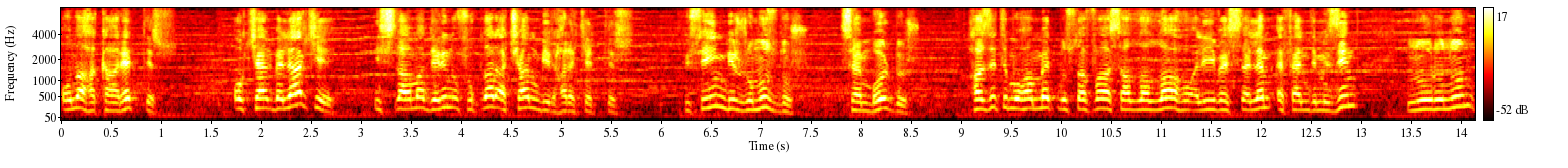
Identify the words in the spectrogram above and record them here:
ona hakarettir. O Kerbela ki İslam'a derin ufuklar açan bir harekettir. Hüseyin bir rumuzdur, semboldür. Hz. Muhammed Mustafa sallallahu aleyhi ve sellem Efendimizin nurunun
